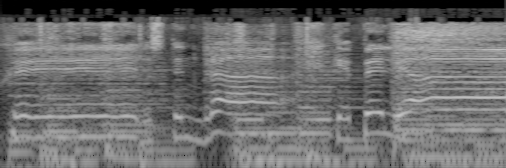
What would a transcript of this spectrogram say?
mujeres tendrá que pelear.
